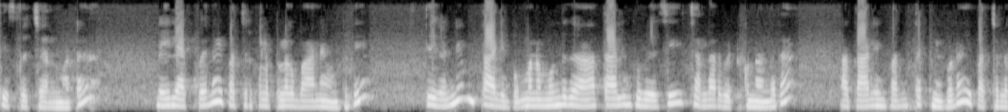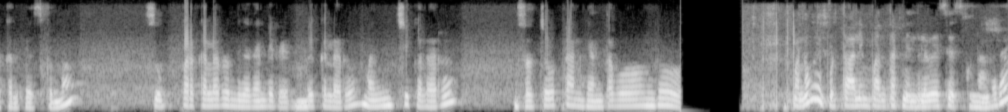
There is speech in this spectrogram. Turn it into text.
తీసుకొచ్చాను అనమాట నెయ్యి లేకపోయినా ఈ పచ్చడి పుల్ల పుల్లగా బాగానే ఉంటుంది. ఇదిగండి తాలింపు. మనం ముందుగా తాలింపు వేసి చల్లార పెట్టుకున్నాం కదా ఆ తాలింపు అంతటిని కూడా ఈ పచ్చడిలో కలిపేసుకుందాం. సూపర్ కలర్ ఉంది కదండి రెడ్ కలరు మంచి కలరు. అసలు చూడటానికి ఎంత బాగుందో. మనం ఇప్పుడు తాలింపు అంతటిని ఇందులో వేసేసుకున్నాం కదా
